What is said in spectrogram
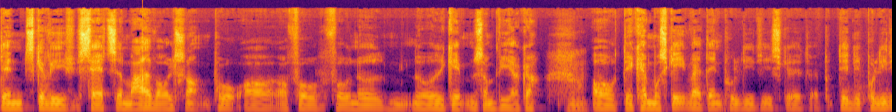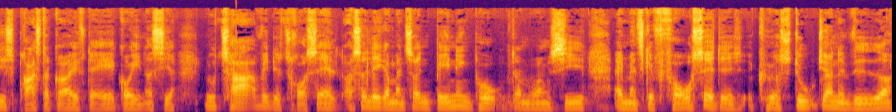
den skal vi satse meget voldsomt på at, at få, få noget, noget igennem, som virker. Mm. Og det kan måske være den politiske, det, det politiske pres, der gør, at FDA går ind og siger, nu tager vi det trods alt, og så lægger man så en binding på, der må man sige, at man skal fortsætte, køre studierne videre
